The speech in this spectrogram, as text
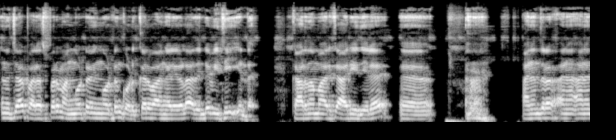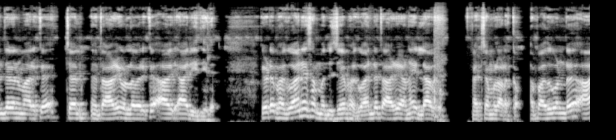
എന്ന് വെച്ചാൽ പരസ്പരം അങ്ങോട്ടും ഇങ്ങോട്ടും കൊടുക്കൽ വാങ്ങലുകൾ അതിന്റെ വിധി ഉണ്ട്. കാരണന്മാർക്ക് ആ രീതിയിൽ അനന്തര അനന്തരന്മാർക്ക് താഴെയുള്ളവർക്ക് ആ രീതിയിൽ. ഇവിടെ ഭഗവാനെ സംബന്ധിച്ച് ഭഗവാന്റെ താഴെയാണ് എല്ലാവരും അച്ചമ്മളടക്കം. അപ്പം അതുകൊണ്ട് ആ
